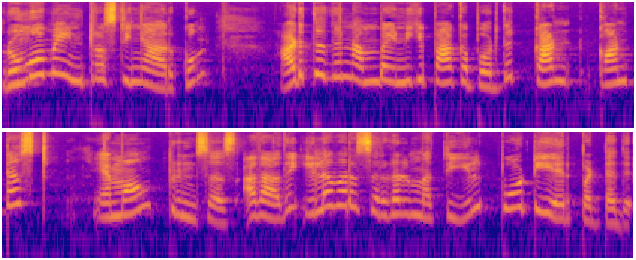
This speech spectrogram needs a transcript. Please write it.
ரொம்பவுமே இன்ட்ரெஸ்டிங்காக இருக்கும். அடுத்தது நம்ம இன்றைக்கி பார்க்க போகிறது கன் கான்டெஸ்ட் எமாங் பிரின்சஸ் அதாவது இளவரசர்கள் மத்தியில் போட்டி ஏற்பட்டது.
